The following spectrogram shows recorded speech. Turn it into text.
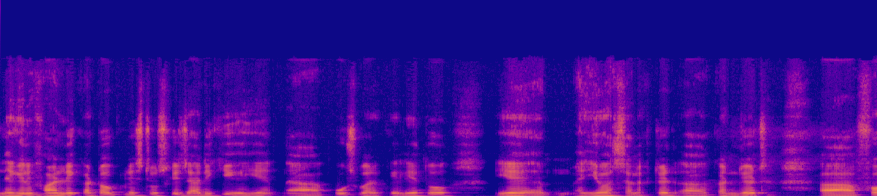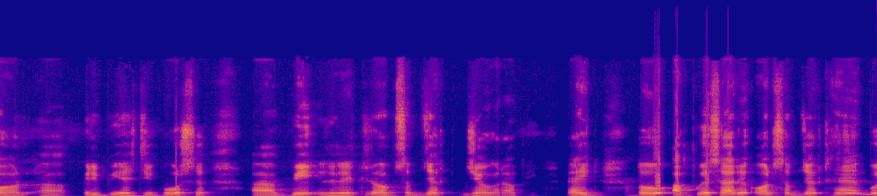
लेकिन फाइनली कट ऑफ़ लिस्ट उसकी जारी की गई है कोर्स वर्क के लिए। तो ये U R selected candidate for pre P H D course be related of subject geography right तो आपके सारे ऑल सब्जेक्ट हैं, वो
